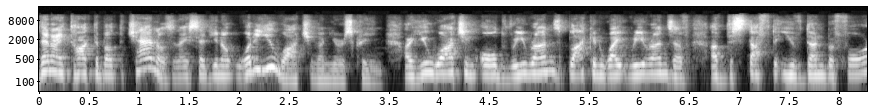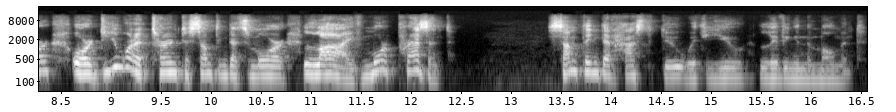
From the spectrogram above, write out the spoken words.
Then I talked about the channels and I said, you know, what are you watching on your screen? Are you watching old reruns, black and white reruns of, of the stuff that you've done before? Or do you want to turn to something that's more live, more present? Something that has to do with you living in the moment.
